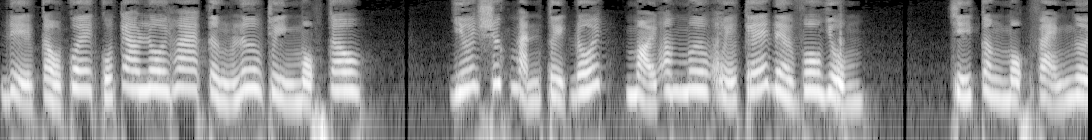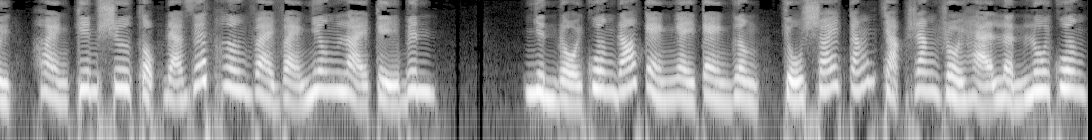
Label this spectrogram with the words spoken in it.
Địa cầu quê của Cao Lôi Hoa từng lưu truyền một câu. Dưới sức mạnh tuyệt đối, mọi âm mưu hủy kế đều vô dụng. Chỉ cần một vạn người, Hoàng Kim Sư Tộc đã giết hơn vài vạn nhân loại kỵ binh. Nhìn đội quân đó càng ngày càng gần, chủ soái cắn chặt răng rồi hạ lệnh lui quân.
